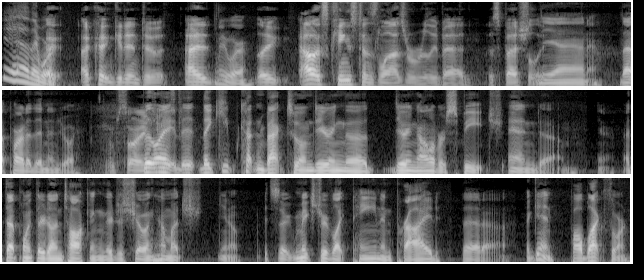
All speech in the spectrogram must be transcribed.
Yeah, they were. I, I couldn't get into it. I they were. like Alex Kingston's lines were really bad, especially. Yeah, I know that part I didn't enjoy. I'm sorry, but like they, they keep cutting back to him during the during Oliver's speech, and um, you know, at that point they're done talking. They're just showing how much you know. It's a mixture of like pain and pride. That uh, again, Paul Blackthorne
